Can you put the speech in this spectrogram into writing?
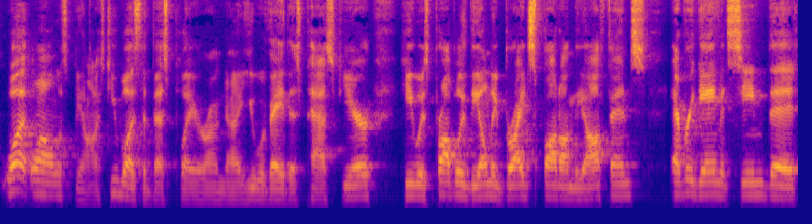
What? well, let's be honest, he was the best player on uh, U of A this past year. He was probably the only bright spot on the offense every game it seemed that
